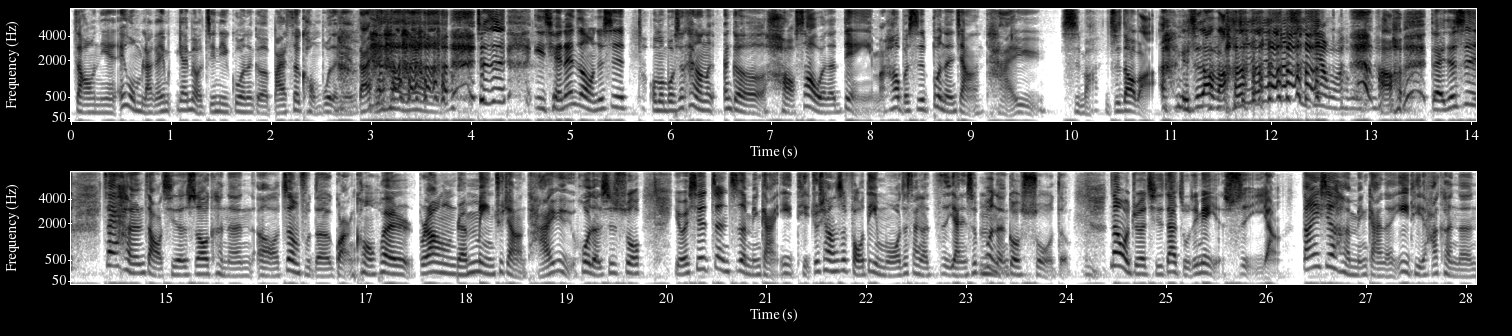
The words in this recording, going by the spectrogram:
早年哎，我们两个应该没有经历过那个白色恐怖的年代，没有没有，就是以前那种，就是我们不是看到那那个郝邵文的电影嘛，他不是不能讲台语。是吗？你知道吧？你知道吧？是这样吗？好，对，就是在很早期的时候，可能呃政府的管控会不让人民去讲台语，或者是说有一些政治的敏感议题，就像是佛地魔这三个字一样，你是不能够说的。嗯、那我觉得，其实，在组织面也是一样，当一些很敏感的议题，他可能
